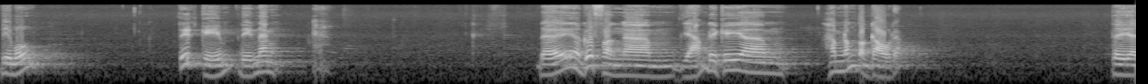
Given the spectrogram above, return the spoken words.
Điều bốn tiết kiệm điện năng. Để góp phần à, giảm đi cái à, hâm nóng toàn cầu đó thì à,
